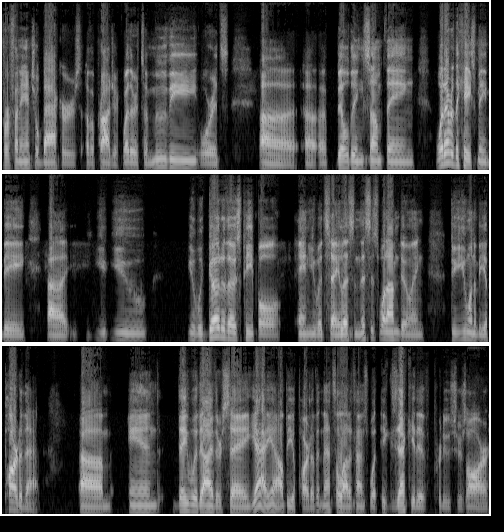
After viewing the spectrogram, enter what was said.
for financial backers of a project, whether it's a movie or it's uh, uh, building something, whatever the case may be. Uh, you you you would go to those people and you would say, "Listen, this is what I'm doing." Do you want to be a part of that? Um, and they would either say yeah yeah i'll be a part of it. And that's a lot of times what executive producers are.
